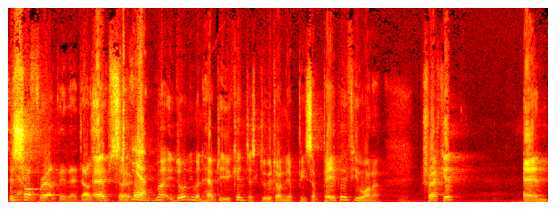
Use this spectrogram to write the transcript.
There's software out there that does that. Absolutely. too. Yeah. No, you don't even have to. You can just do it on your piece of paper if you wanna. Track it, and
